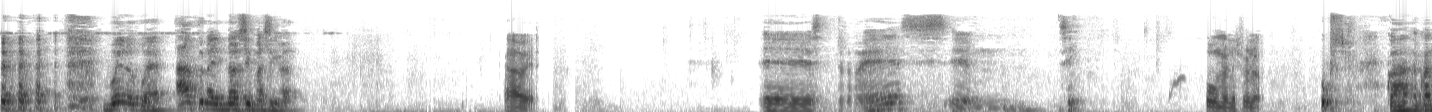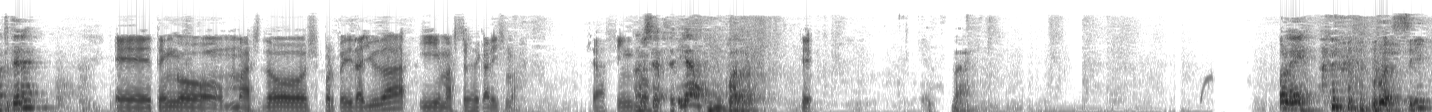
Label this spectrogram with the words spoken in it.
bueno, pues haz una hipnosis masiva. A ver, Eh, esto es. em, sí. uh, menos uno. Ups. ¿Cu- ¿Cuánto tienes? Eh, tengo más dos por pedir ayuda y más tres de carisma. O sea, cinco. O sea, sería un cuadro. Sí. Vale. ¡Ole! pues sí,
